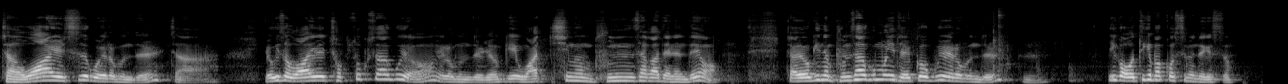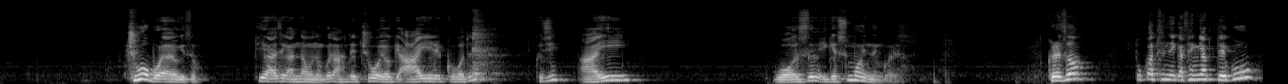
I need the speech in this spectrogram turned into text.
자, while 쓰고 여러분들. 자, 여기서 while 접속사고요. 여러분들 여기에 watching은 분사가 되는데요. 자, 여기는 분사 구문이 될 거고요, 여러분들. 음. 이거 어떻게 바꿨으면 되겠어? 주어 뭐야 여기서? 뒤에 아직 안 나오는구나. 근데 주어 여기 I일 거거든. 그지? I was 이게 숨어 있는 거예요. 그래서 똑같으니까 생략되고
